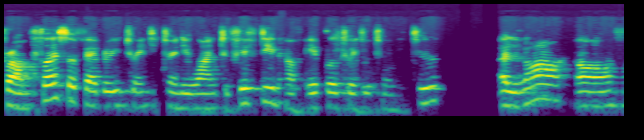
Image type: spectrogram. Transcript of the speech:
from 1st of February 2021 to 15th of April 2022, a lot of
